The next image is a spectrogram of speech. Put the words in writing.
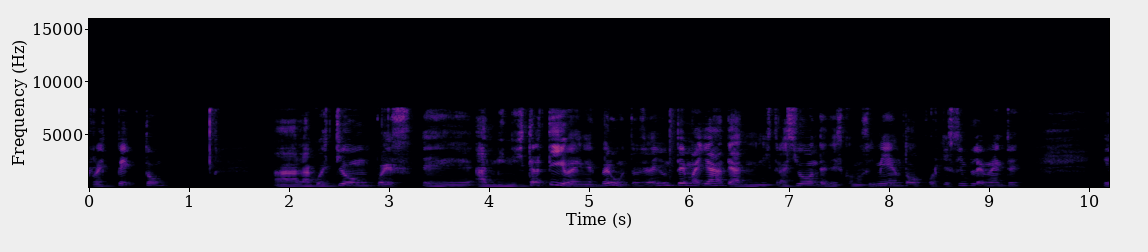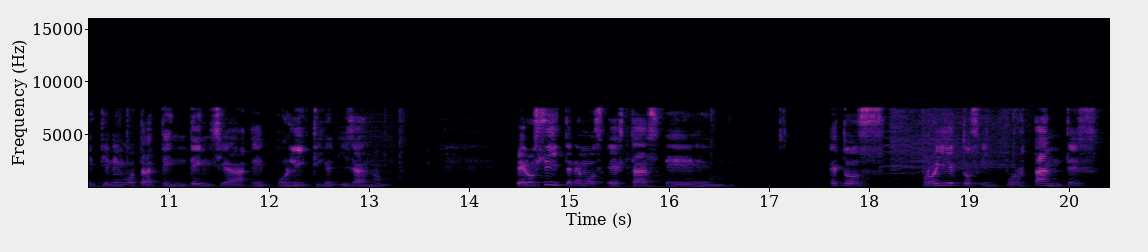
respecto a la cuestión pues eh, administrativa en el Perú. Entonces hay un tema ya de administración, de desconocimiento, porque simplemente eh, tienen otra tendencia política quizás, ¿no? Pero sí tenemos estos proyectos importantes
